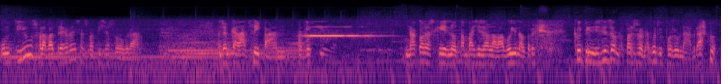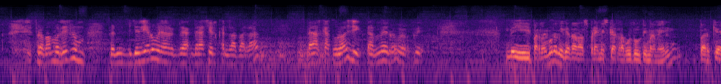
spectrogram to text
Un tio se la va treure i se'ls va pixar sobre. Ens hem quedat flipant, perquè una cosa és que no te'n vagis al lavabo i una altra que, que utilitzis a una persona com si fos un arbre. Però vamos, és un... Jo diria el més gra- graciós que ens ha passat. De l'escatològic, també, no? Però. I parlem una miqueta dels premis que has rebut últimament, perquè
